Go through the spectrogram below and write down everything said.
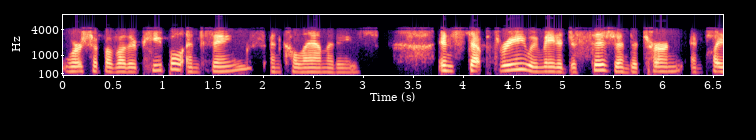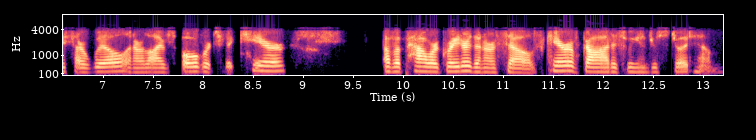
worship of other people and things, and calamities. In step three, we made a decision to turn and place our will and our lives over to the care of a power greater than ourselves, care of God as we understood Him.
